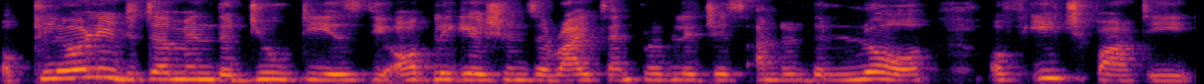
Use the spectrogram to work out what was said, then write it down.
or clearly determine the duties, the obligations, the rights and privileges under the law of each party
